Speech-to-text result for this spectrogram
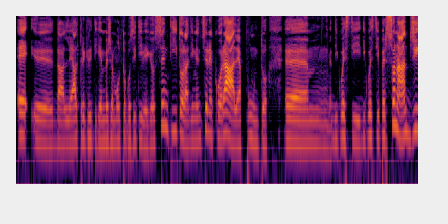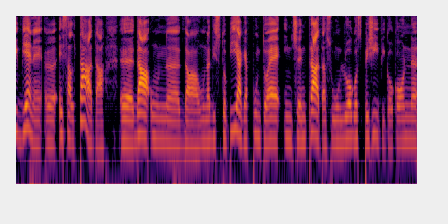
e eh, dalle altre critiche invece molto positive che ho sentito, la dimensione corale appunto ehm, di, questi, di questi personaggi viene eh, esaltata eh, da, un- da una distopia che appunto è incentrata su un luogo specifico con,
